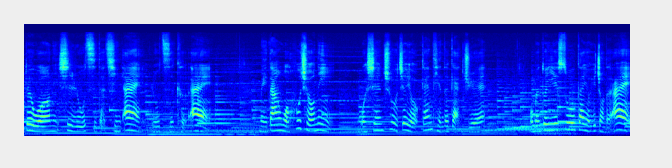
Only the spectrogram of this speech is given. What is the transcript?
对我你是如此的亲爱，如此可爱。每当我呼求你，我深处就有甘甜的感觉。我们对耶稣该有一种的爱，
